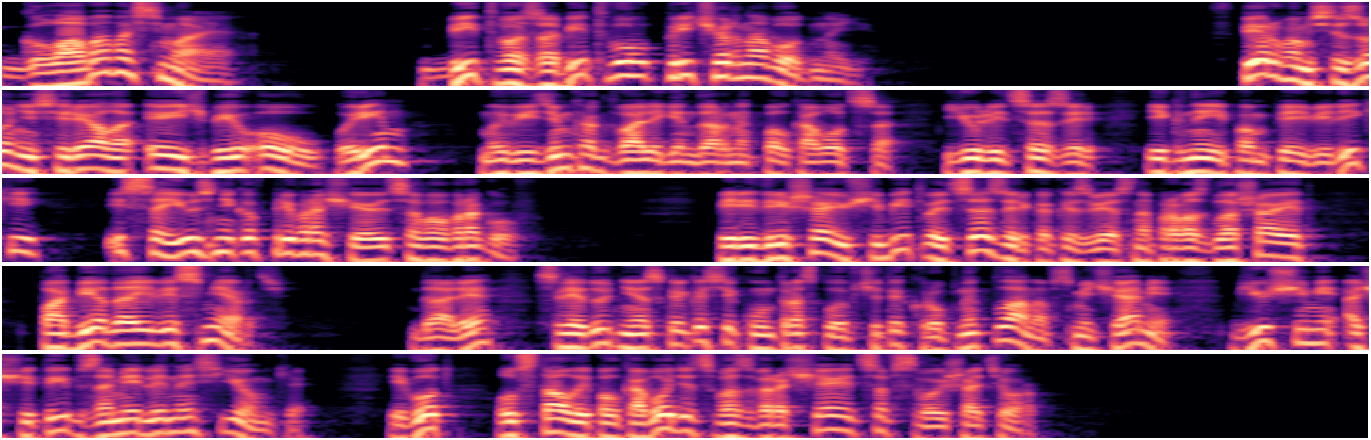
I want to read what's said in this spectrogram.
Глава восьмая. Битва за битву при Черноводной. В первом сезоне сериала HBO «Рим» мы видим, как два легендарных полководца Юлий Цезарь и Гней Помпей Великий из союзников превращаются во врагов. Перед решающей битвой Цезарь, как известно, провозглашает «победа или смерть». Далее следует несколько секунд расплывчатых крупных планов с мечами, бьющими о щиты в замедленной съемке – и вот усталый полководец возвращается в свой шатер.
